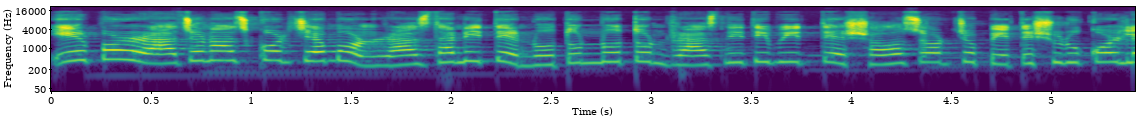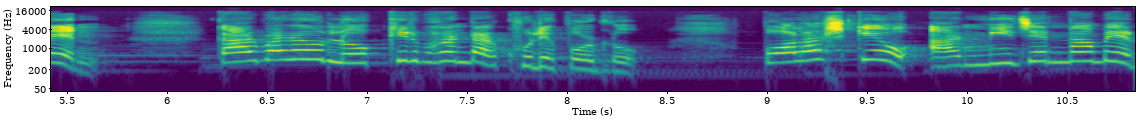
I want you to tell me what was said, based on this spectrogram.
এরপর রাজন আজকর যেমন রাজধানীতে নতুন নতুন রাজনীতিবিদদের সহচর্য পেতে শুরু করলেন, কারবারেও লক্ষ্মীর ভাণ্ডার খুলে পড়ল। পলাশকেও আর নিজের নামের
